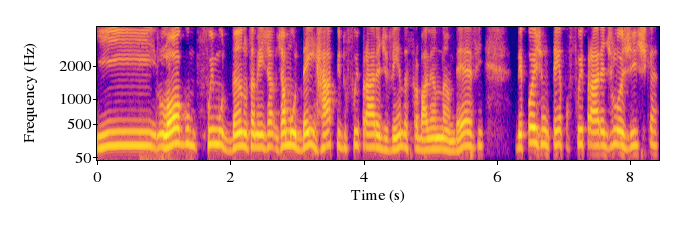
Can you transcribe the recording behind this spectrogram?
E logo fui mudando também, já, já mudei rápido, fui para a área de vendas, trabalhando na Ambev. Depois de um tempo, fui para a área de logística,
